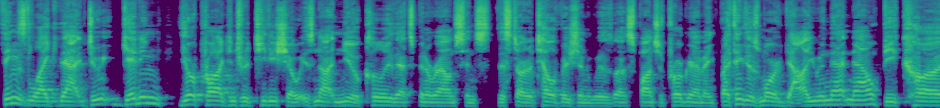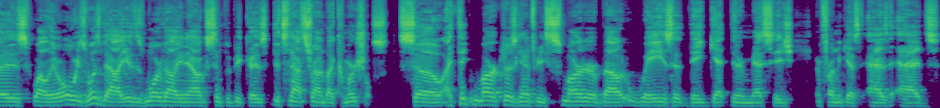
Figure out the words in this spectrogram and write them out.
Things like that. Doing getting your product into a TV show is not new. Clearly, that's been around since the start of television with uh, sponsored programming. But I think there's more value in that now because while there always was value, there's more value now simply because it's not surrounded by commercials. So I think marketers are going to have to be smarter about ways that they get their message in front of guests as ads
